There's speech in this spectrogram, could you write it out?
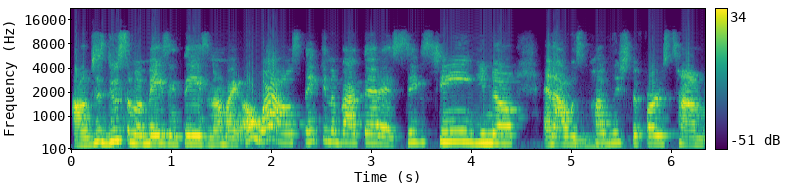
um, just do some amazing things. And I'm like, oh, wow, I was thinking about that at 16, you know, and I was published the first time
